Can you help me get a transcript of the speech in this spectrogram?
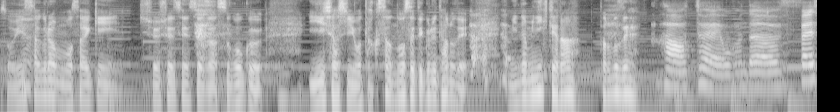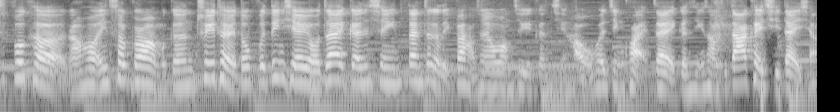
そう、インスタグラムも最近、シュウシュウ先生がすごくいい写真をたくさん載せてくれたので、みんな見に来てな。頼むぜ。好，对我们的 Facebook，然后 Instagram 跟 Twitter 也都不定期地有在更新，但这个礼拜好像要忘记更新。好，我会尽快再更新上去，大家可以期待一下。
